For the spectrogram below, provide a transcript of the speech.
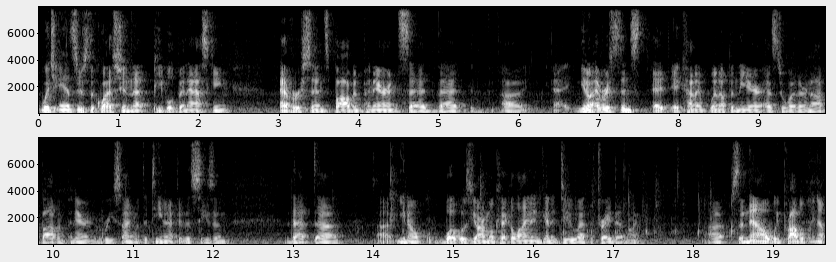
which answers the question that people have been asking ever since Bob and Panarin said that, uh, you know, ever since it, it kind of went up in the air as to whether or not Bob and Panarin would re-sign with the team after this season. That, uh, you know, what was Jarmo Kekalainen going to do at the trade deadline? Uh, so now we probably know.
